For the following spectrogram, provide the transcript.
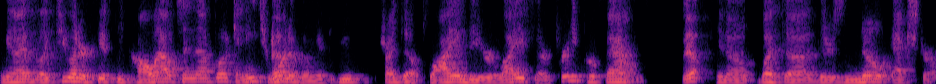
I mean, I have like 250 call outs in that book, and each one of them, if you tried to apply them to your life, they're pretty profound. Yep. You know, but uh, there's no extra.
